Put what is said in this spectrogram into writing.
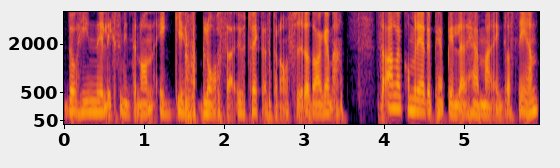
Då hinner liksom inte någon äggblåsa utvecklas på de fyra dagarna. Så alla kombinerade p-piller hämmar ägglossningen.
